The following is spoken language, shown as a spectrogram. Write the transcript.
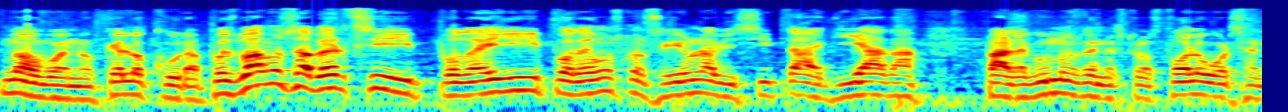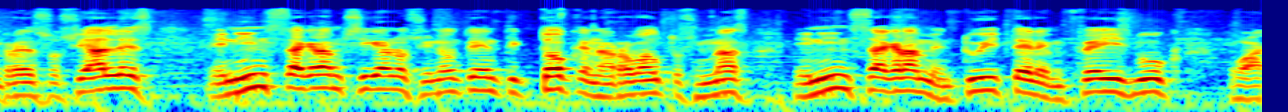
No, bueno, qué locura. Pues vamos a ver si por ahí podemos conseguir una visita guiada para algunos de nuestros followers en redes sociales. En Instagram, síganos si no tienen TikTok, en arroba autos y más. En Instagram, en Twitter, en Facebook o,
